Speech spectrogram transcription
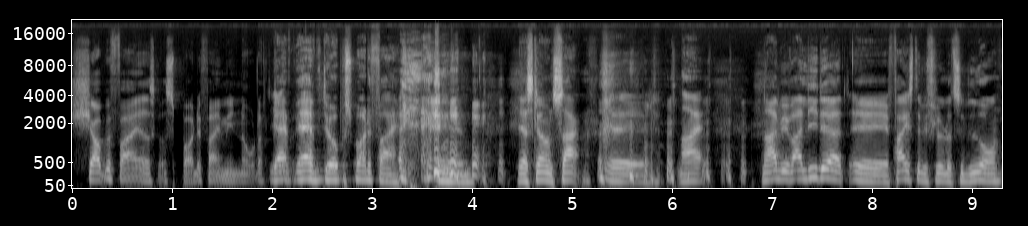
Shopify, jeg havde skrevet Spotify i mine noter. Ja, ja det var på Spotify. Øh, jeg skrev en sang. Øh, nej. nej, vi var lige der, øh, faktisk da vi flytter til Hvidovre,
